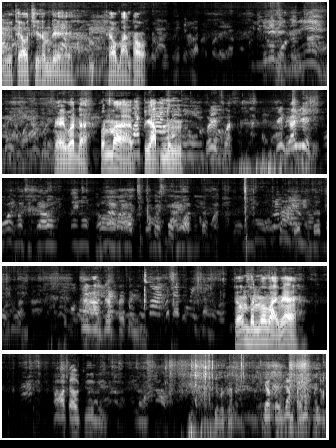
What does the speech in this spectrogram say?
อยู่แถวที่ทำเลแถวบ้านเฮาไงเบิดน่ะคนมาเปรียบหนึงบ่ได้กวดยังเหลืออยู่เด้ เดี๋ยวเพิ่นมาไหวแม่เอาเต่าชื่อมันเดี๋ยวไปกันเดี๋ยวไปนำไปนำไปนำ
